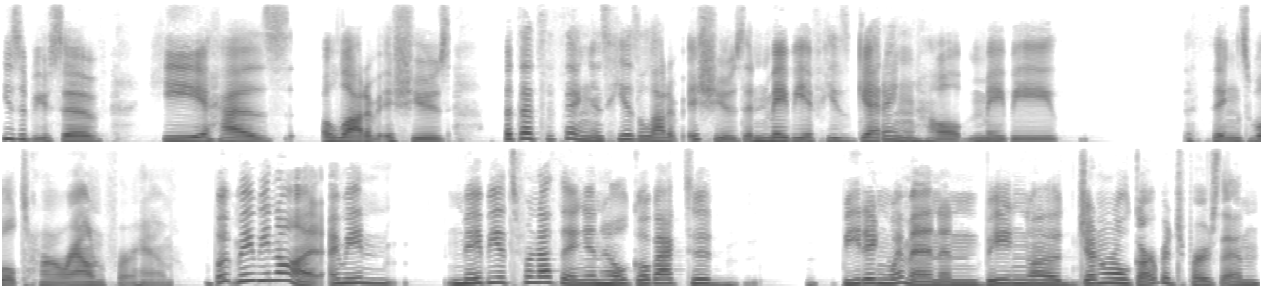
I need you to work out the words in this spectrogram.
He's abusive. He has a lot of issues. But that's the thing is he has a lot of issues and maybe if he's getting help, maybe things will turn around for him. But maybe not. I mean, maybe it's for nothing and he'll go back to beating women and being a general garbage person.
